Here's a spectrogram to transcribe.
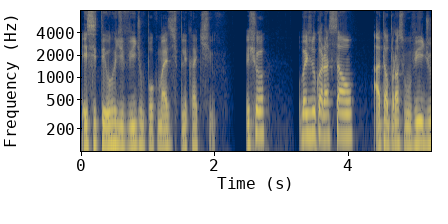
esse teor de vídeo um pouco mais explicativo. Fechou? Um beijo no coração, até o próximo vídeo.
